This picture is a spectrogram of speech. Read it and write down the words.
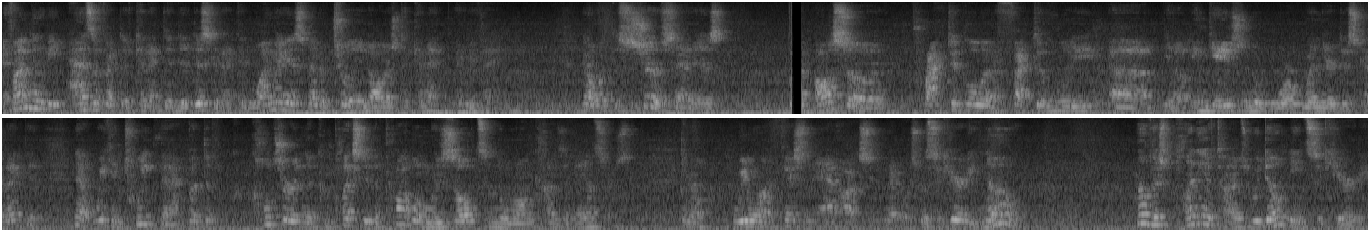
If I'm going to be as effective connected to disconnected, why am I going to spend a trillion dollars to connect everything? Now, what this should have said is, but also practical and effectively, uh, you know, engaged in the war when they're disconnected. Now, we can tweak that, but the culture and the complexity of the problem results in the wrong kinds of answers. You know, we want to fix an ad hoc networks with security. No, no, there's plenty of times we don't need security,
